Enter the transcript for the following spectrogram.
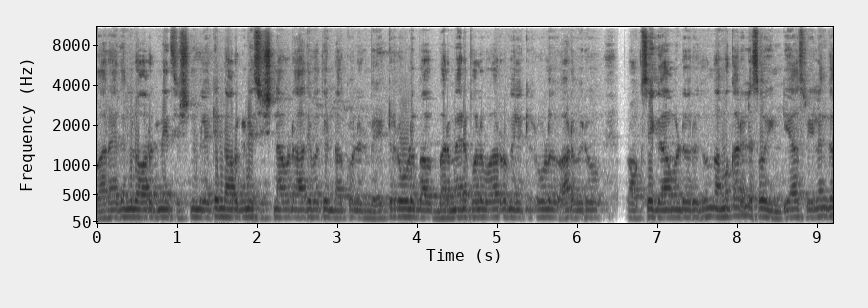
വേറെ ഏതെങ്കിലും ഓർഗനൈസേഷൻ മിലിറ്റന്റ് ഓർഗനൈസേഷൻ അവിടെ ആധിപത്യം ഉണ്ടാക്കുമല്ലോ ഒരു മിലിറ്ററി റൂൾ ബർമേനെ പോലെ വേറൊരു മിലിറ്ററി റൂൾ അവിടെ ഒരു പ്രോക്സി ഗവൺമെന്റ് ഒരു ഇതൊന്നും നമുക്കറിയില്ല. സോ ഇന്ത്യ ശ്രീലങ്ക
